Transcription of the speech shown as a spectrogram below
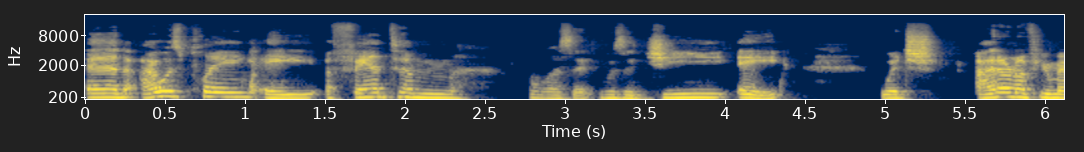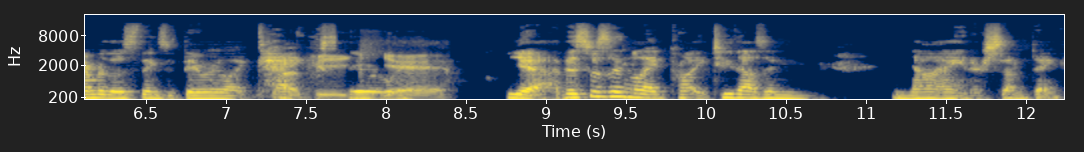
And I was playing a, a Phantom what was it? It was a G8, which I don't know if you remember those things, but they were like tanks. They were like- yeah. yeah, this was in like probably 2009 or something.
